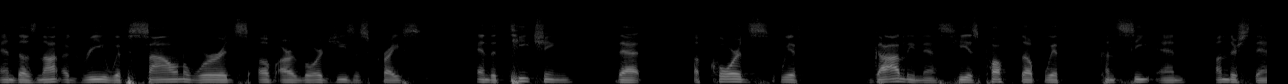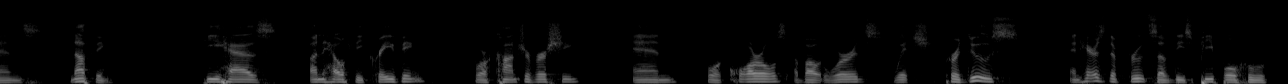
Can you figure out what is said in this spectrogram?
and does not agree with sound words of our Lord Jesus Christ and the teaching that accords with godliness, he is puffed up with conceit and understands nothing. He has unhealthy craving for controversy and for quarrels about words which produce and here's the fruits of these people who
